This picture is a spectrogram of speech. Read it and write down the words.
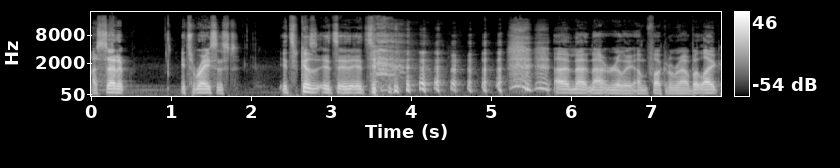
I said it. It's racist. It's because it's it's uh, not not really. I'm fucking around, but like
